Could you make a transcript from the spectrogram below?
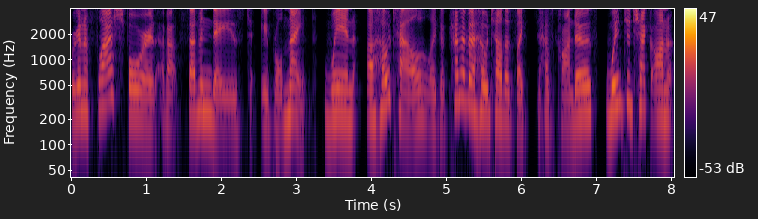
we're going to flash forward about seven days to April 9th when a hotel, like a kind of a hotel that's like has condos, went to check on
